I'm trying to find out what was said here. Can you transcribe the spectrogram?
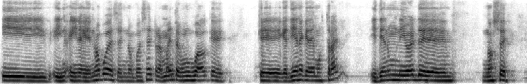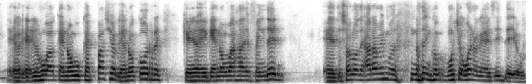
y, y, no puede ser, no puede ser. Realmente es un jugador que, que, que tiene que demostrar y tiene un nivel de, no sé, es un jugador que no busca espacio, que no corre, que, que no baja a defender eh, solo ahora mismo no tengo mucho bueno que decir de yo.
